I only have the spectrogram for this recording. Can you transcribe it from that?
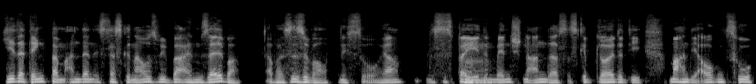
jeder denkt beim anderen ist das genauso wie bei einem selber. Aber es ist überhaupt nicht so, ja. Es ist bei mhm. jedem Menschen anders. Es gibt Leute, die machen die Augen zu,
